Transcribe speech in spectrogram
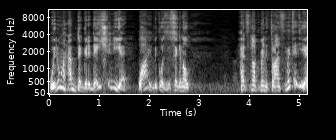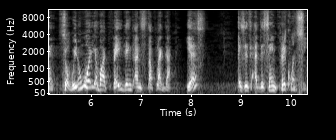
we don't have degradation yet. Why? Because the signal has not been transmitted yet. So we don't worry about fading and stuff like that. Yes? Is it at the same frequency?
